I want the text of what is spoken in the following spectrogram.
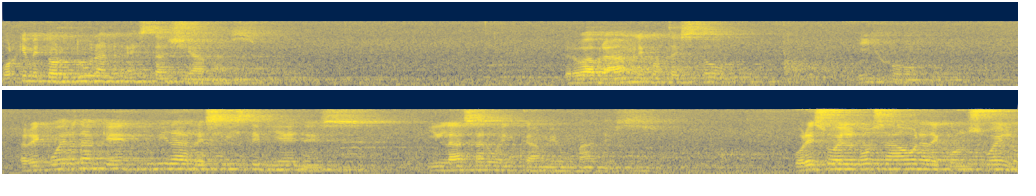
¿Por qué me torturan estas llamas? Pero Abraham le contestó, Hijo, recuerda que en tu vida recibiste bienes y Lázaro en cambio males. Por eso él goza ahora de consuelo,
